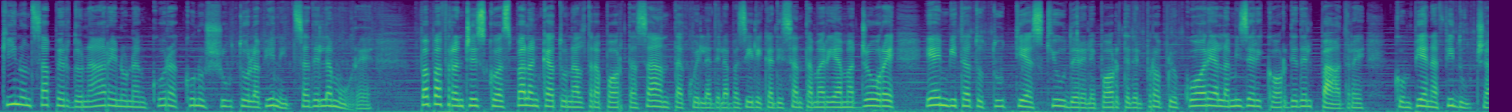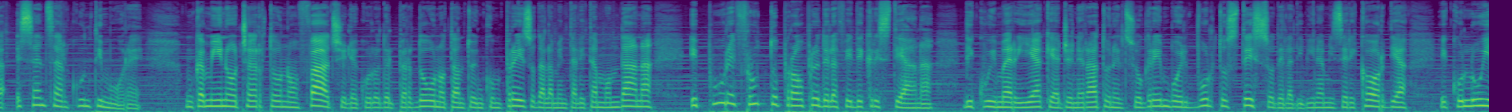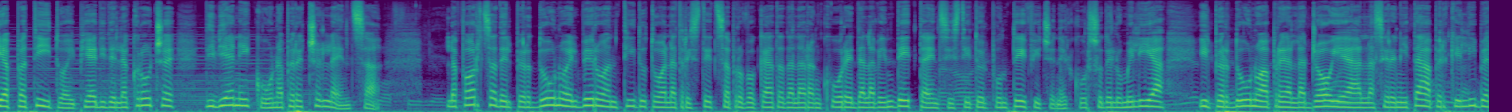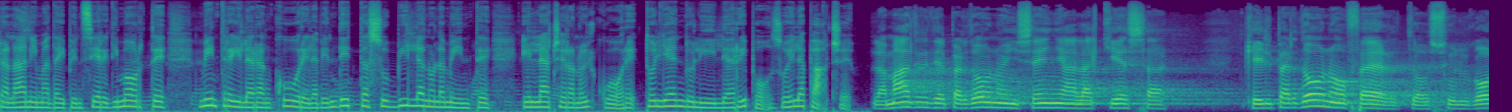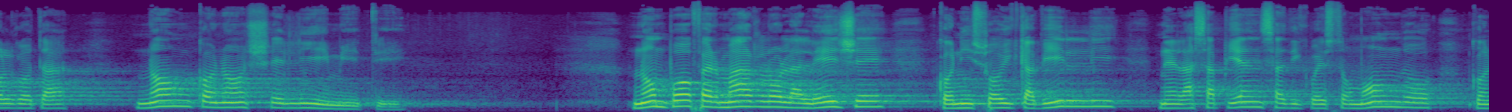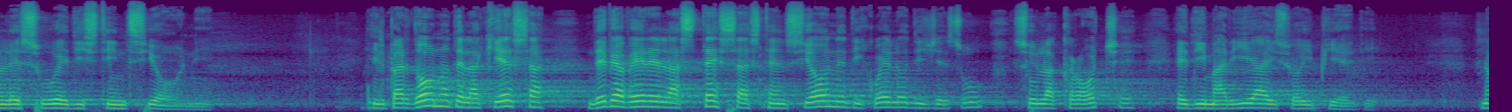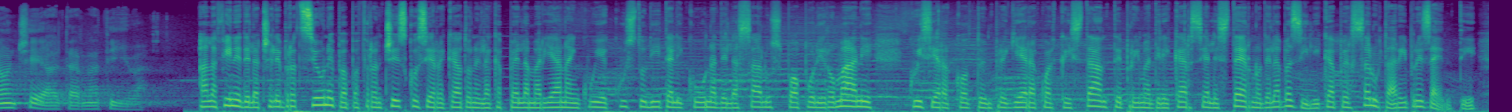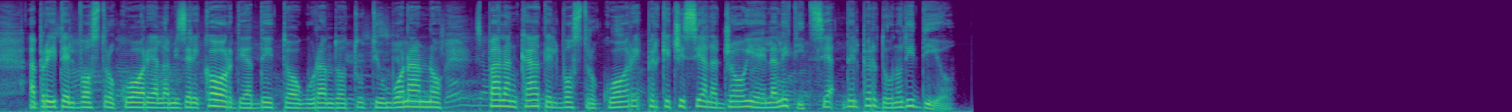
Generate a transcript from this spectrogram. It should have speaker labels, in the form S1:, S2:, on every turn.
S1: Chi non sa perdonare non ha ancora conosciuto la pienezza dell'amore. Papa Francesco ha spalancato un'altra porta santa, quella della Basilica di Santa Maria Maggiore, e ha invitato tutti a schiudere le porte del proprio cuore alla misericordia del Padre, con piena fiducia e senza alcun timore. Un cammino certo non facile, quello del perdono, tanto incompreso dalla mentalità mondana, eppure frutto proprio della fede cristiana, di cui Maria, che ha generato nel suo grembo il volto stesso della Divina Misericordia e con lui ha patito ai piedi della croce, diviene icona per eccellenza. La forza del perdono è il vero antidoto alla tristezza provocata dalla rancore e dalla vendetta, ha insistito il pontefice nel corso dell'omelia. Il perdono apre alla gioia e alla serenità perché libera l'anima dai pensieri di morte, mentre il rancore e la vendetta sobillano la mente e lacerano il cuore, togliendogli il riposo e la pace.
S2: La Madre del Perdono insegna alla Chiesa che il perdono offerto sul Golgota non conosce limiti non può fermarlo la legge con i suoi cavilli nella sapienza di questo mondo con le sue distinzioni. Il perdono della Chiesa deve avere la stessa estensione di quello di Gesù sulla croce e di Maria ai suoi piedi. Non c'è alternativa.
S1: Alla fine della celebrazione Papa Francesco si è recato nella cappella mariana in cui è custodita l'icona della Salus Popoli Romani. Qui si è raccolto in preghiera qualche istante prima di recarsi all'esterno della basilica per salutare i presenti. Aprite il vostro cuore alla misericordia, ha detto augurando a tutti un buon anno. Spalancate il vostro cuore perché ci sia la gioia e la letizia del perdono di Dio.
